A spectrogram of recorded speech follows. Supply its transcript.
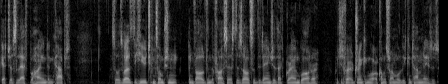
get just left behind and capped. So, as well as the huge consumption involved in the process, there's also the danger that groundwater, which is where drinking water comes from, will be contaminated.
